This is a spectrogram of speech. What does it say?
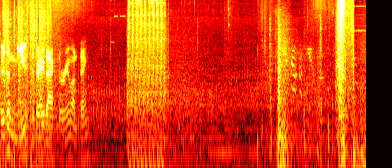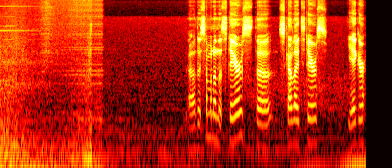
There's a mute the very back of the room on ping. Uh, there's someone on the stairs, the skylight stairs. Jaeger.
